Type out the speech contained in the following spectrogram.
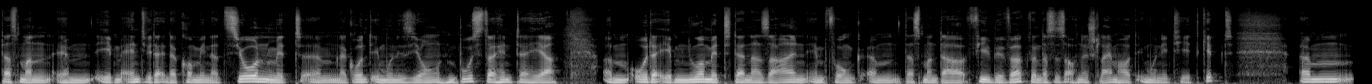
dass man ähm, eben entweder in der Kombination mit ähm, einer Grundimmunisierung und einem Booster hinterher ähm, oder eben nur mit der nasalen Impfung, ähm, dass man da viel bewirkt und dass es auch eine Schleimhautimmunität gibt. Ähm,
